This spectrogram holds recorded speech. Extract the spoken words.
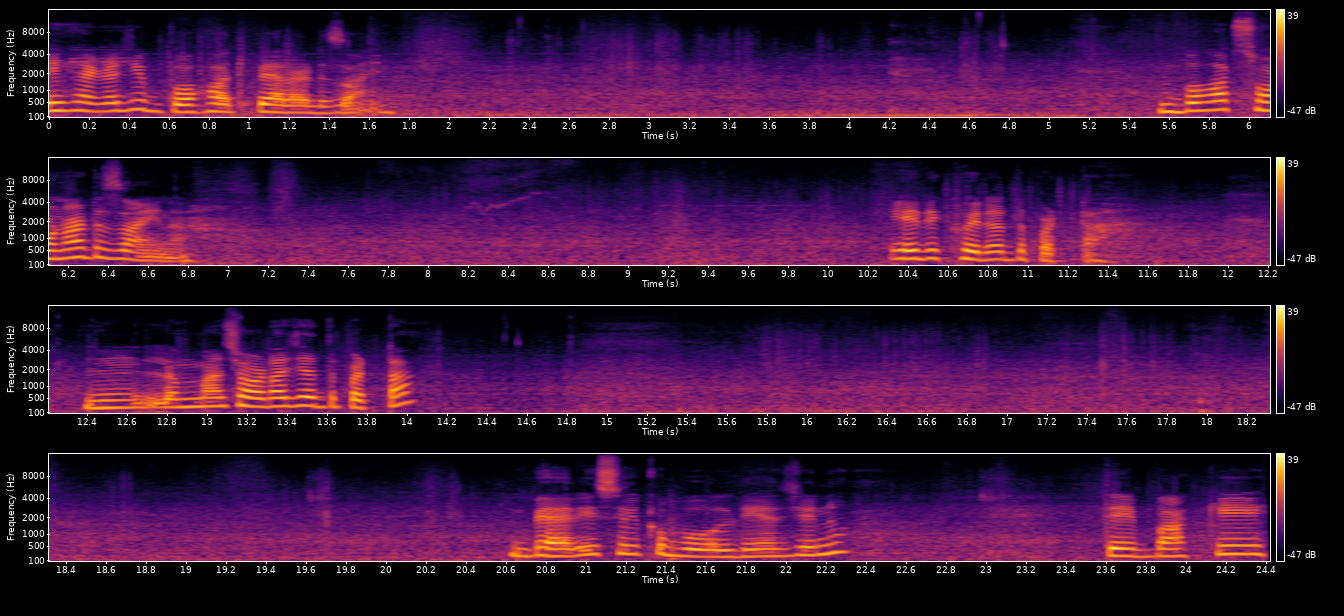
ਇਹ ਹੈਗਾ ਜੀ ਬਹੁਤ ਪਿਆਰਾ ਡਿਜ਼ਾਈਨ ਬਹੁਤ ਸੋਹਣਾ ਡਿਜ਼ਾਈਨ ਆ। ਇਹ ਦੇਖੋ ਇਹਦਾ ਦੁਪੱਟਾ। ਲੰਮਾ ਚੌੜਾ ਜਿਹਾ ਦੁਪੱਟਾ। ਬੈਰੀ ਸਿਲਕ ਬੋਲਦੇ ਆ ਜਿਹਨੂੰ ਤੇ ਬਾਕੀ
